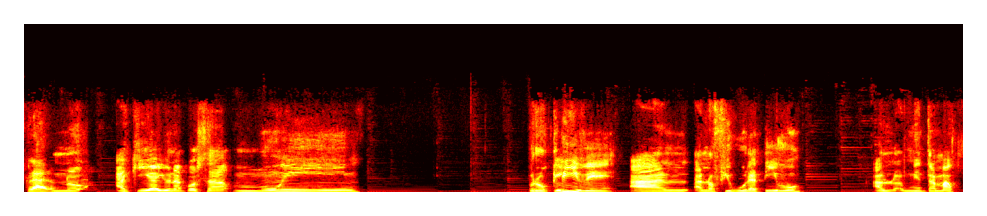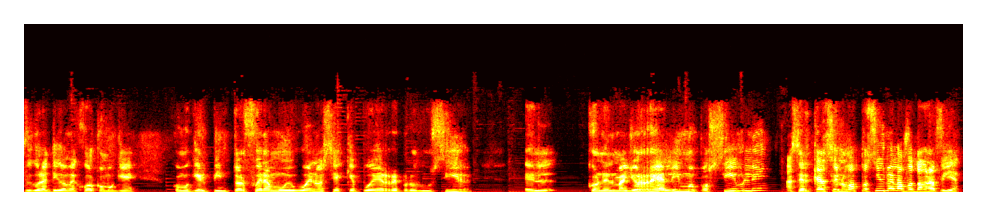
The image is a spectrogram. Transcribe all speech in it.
Claro. No, aquí hay una cosa muy proclive al- a lo figurativo. a lo- mientras más figurativo, mejor. Como que, como que el pintor fuera muy bueno si es que puede reproducir el, con el mayor realismo posible, acercarse lo más posible a la fotografía.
